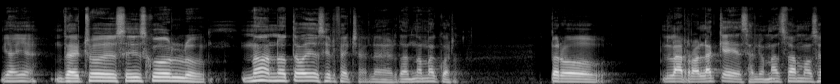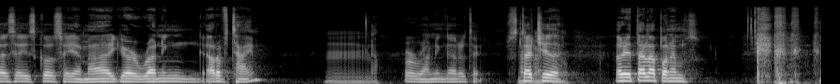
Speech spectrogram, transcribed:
Ya, ya. De hecho, ese disco lo... No, no te voy a decir fecha, la verdad, no me acuerdo. Pero la rola que salió más famosa de ese disco se llama You're Running Out of Time. Mm, no. O Running Out of Time. Está No chida. Ahorita la ponemos.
